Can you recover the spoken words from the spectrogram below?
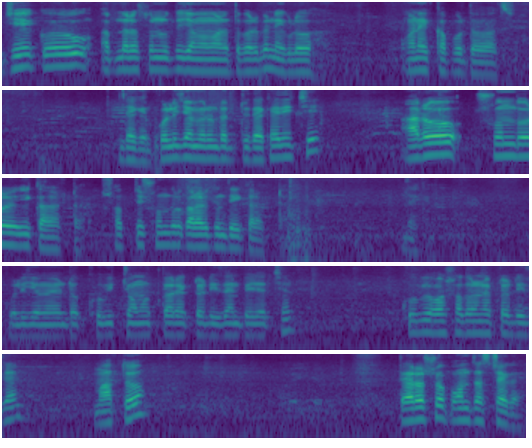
যে কেউ আপনারা সুন্নতি জামা বানাতে পারবেন, এগুলো অনেক কাপড় দেওয়া আছে। দেখেন, কলিজা মেরুনটা একটু দেখাই দিচ্ছি। আরও সুন্দর এই কালারটা, সবচেয়ে সুন্দর কালার কিন্তু এই কালারটা। দেখেন, কলিজা মেরুনটা খুবই চমৎকার একটা ডিজাইন পেয়ে যাচ্ছেন। খুবই অসাধারণ একটা ডিজাইন। মাত্র তেরোশো পঞ্চাশ টাকায়।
